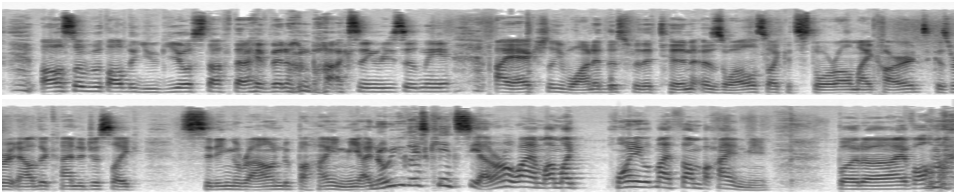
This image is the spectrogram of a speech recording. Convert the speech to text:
also with all the Yu-Gi-Oh stuff that I've been unboxing recently, I actually wanted this for the tin as well so I could store all my cards because right now they're kind of just like sitting around behind me. I know you guys can't see. I don't know why I'm, I'm like pointing with my thumb behind me. But uh, I have all my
